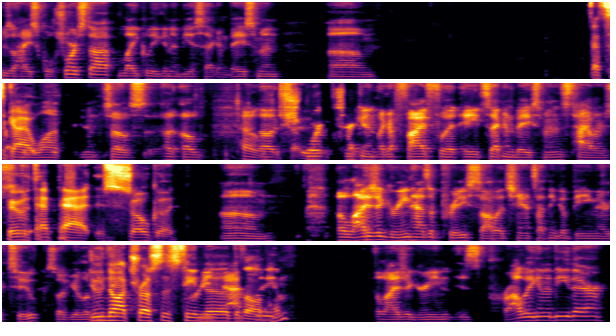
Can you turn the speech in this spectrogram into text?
who's a high school shortstop, likely going to be a second baseman. Um, that's the guy I want. So a, a, a short second, like a five foot eight second baseman is Tyler's. Dude, that bat is so good. Um, Elijah Green has a pretty solid chance, I think, of being there too. So if you're looking, do not trust this team to athlete, develop him. Elijah Green is probably going to be there.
